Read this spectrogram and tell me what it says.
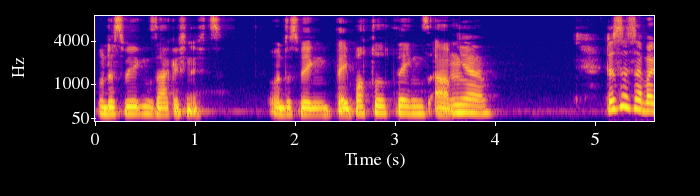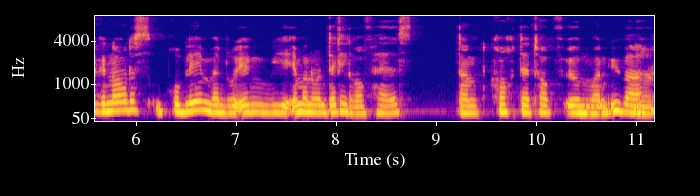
Und deswegen sage ich nichts. Und deswegen, they bottle things up. Ja. Das ist aber genau das Problem, wenn du irgendwie immer nur einen Deckel drauf hältst, dann kocht der Topf irgendwann über. Ja.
